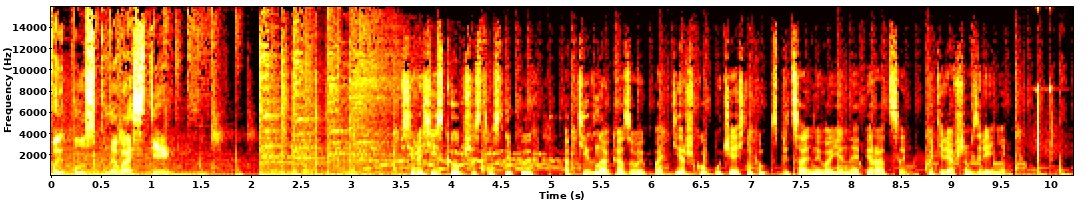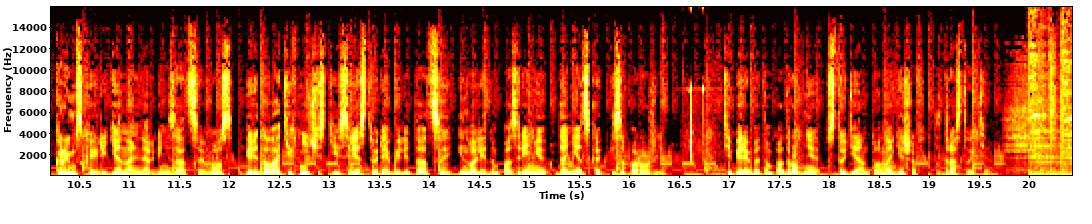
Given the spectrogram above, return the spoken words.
Выпуск новостей. Всероссийское общество слепых активно оказывает поддержку участникам специальной военной операции, потерявшим зрение. Крымская региональная организация ВОЗ передала технические средства реабилитации инвалидам по зрению Донецка и Запорожья. Теперь об этом подробнее в студии Антон Агишев. Здравствуйте. Здравствуйте.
